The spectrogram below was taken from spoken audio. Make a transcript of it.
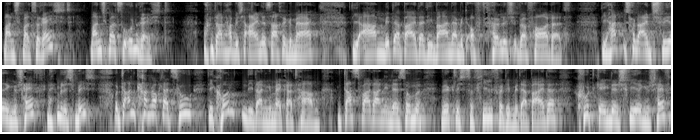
Manchmal zu Recht, manchmal zu Unrecht. Und dann habe ich eine Sache gemerkt, die armen Mitarbeiter, die waren damit oft völlig überfordert. Die hatten schon einen schwierigen Chef, nämlich mich. Und dann kam noch dazu die Kunden, die dann gemeckert haben. Und das war dann in der Summe wirklich zu viel für die Mitarbeiter. Gut gegen den schwierigen Chef,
